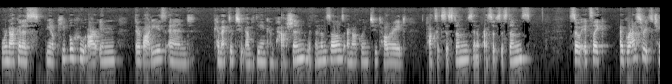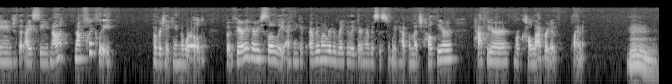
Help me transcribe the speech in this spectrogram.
We're not going to, you know, people who are in their bodies and connected to empathy and compassion within themselves are not going to tolerate toxic systems and oppressive systems. So it's like a grassroots change that I see not not quickly overtaking the world, but very, very slowly. I think if everyone were to regulate their nervous system, we'd have a much healthier, happier, more collaborative planet. Mm,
